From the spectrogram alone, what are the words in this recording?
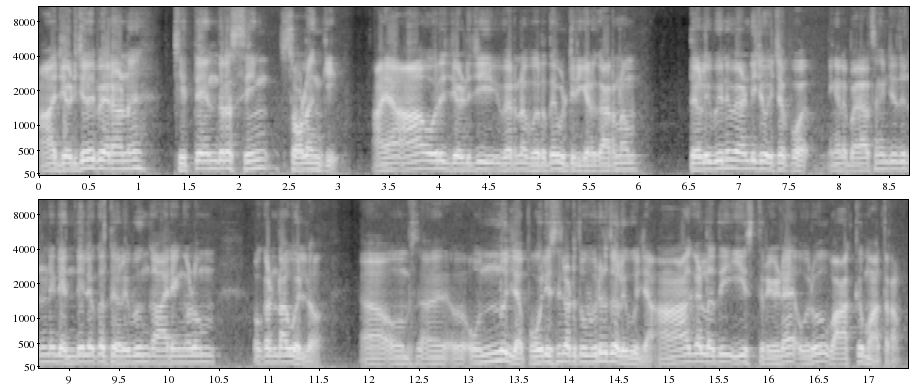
ആ ജഡ്ജിയുടെ പേരാണ് ചിത്തേന്ദ്ര സിംഗ് സോളങ്കി. ആ ആ ഒരു ജഡ്ജി ഇവരെ വെറുതെ വിട്ടിരിക്കുകയാണ്. കാരണം തെളിവിന് വേണ്ടി ചോദിച്ചപ്പോൾ ഇങ്ങനെ ബലാത്സംഗം ചെയ്തിട്ടുണ്ടെങ്കിൽ എന്തെങ്കിലുമൊക്കെ തെളിവും കാര്യങ്ങളും ഒക്കെ ഉണ്ടാവുമല്ലോ? ഒന്നുമില്ല. പോലീസിന്റെ അടുത്ത് ഒരു തെളിവില്ല ആകെയുള്ളത് ഈ സ്ത്രീയുടെ ഒരു വാക്ക് മാത്രം.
